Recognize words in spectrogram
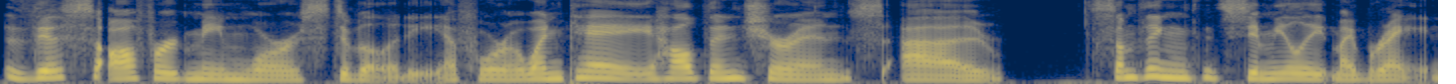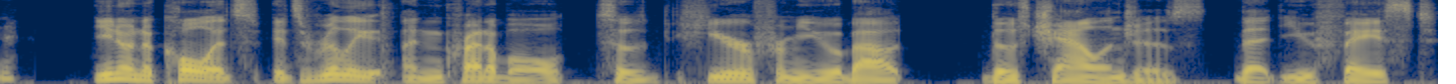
this offered me more stability a 401k, health insurance, uh, something to stimulate my brain. You know, Nichole, it's it's really incredible to hear from you about those challenges that you faced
